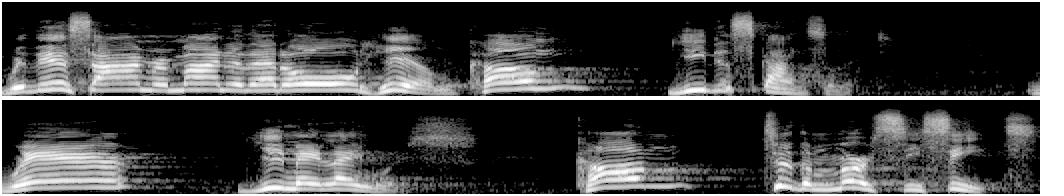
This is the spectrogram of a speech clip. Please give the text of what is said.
With this, I'm reminded of that old hymn Come, ye disconsolate, where ye may languish. Come to the mercy seat.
